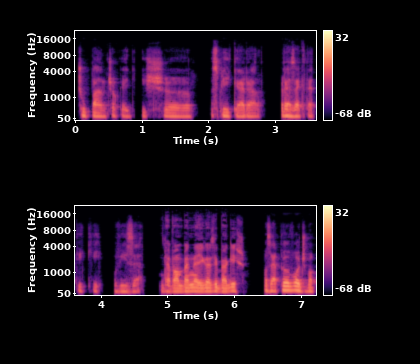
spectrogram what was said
csupán csak egy kis uh, speakerrel rezegtetik ki a vizet. De van benne igazi bug is? Az Apple Watch-ba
